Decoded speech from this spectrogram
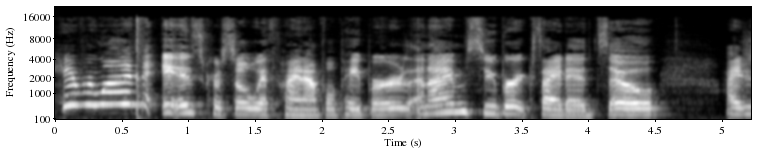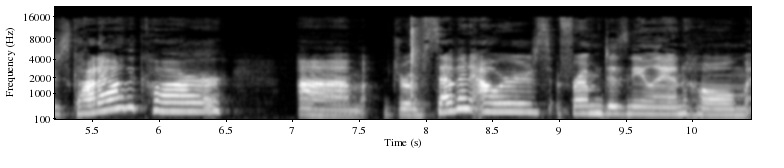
Hey everyone, it is Crystal with Pineapple Papers and I'm super excited. So I just got out of the car, um, drove seven hours from Disneyland home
